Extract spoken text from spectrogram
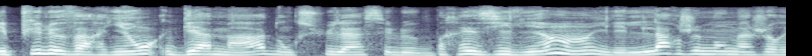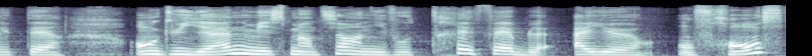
Et puis le variant gamma, donc celui-là, c'est le brésilien. Hein. Il est largement majoritaire en Guyane, mais il se maintient à un niveau très faible ailleurs en France.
